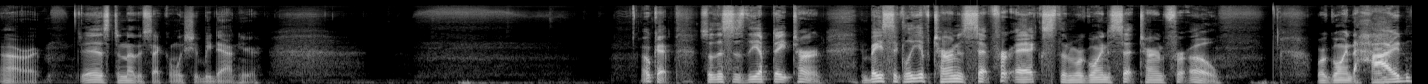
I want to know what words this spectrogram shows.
Alright, just another second, we should be down here. Okay, so this is the update turn. And basically, if turn is set for X, then we're going to set turn for O. We're going to hide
